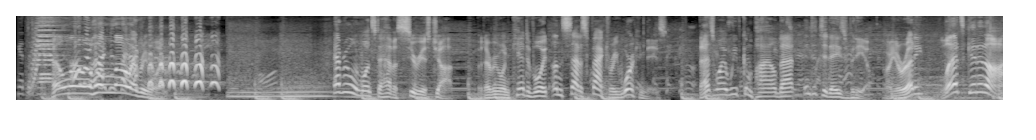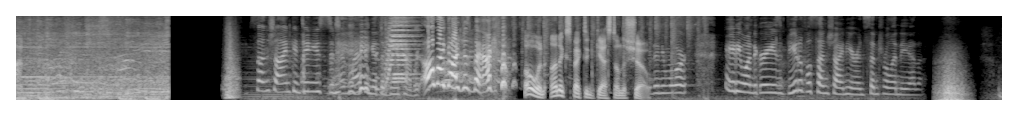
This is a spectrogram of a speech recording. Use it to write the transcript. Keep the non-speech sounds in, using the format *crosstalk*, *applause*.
Hello, oh hello, everyone. *laughs* everyone wants to have a serious job, but everyone can't avoid unsatisfactory working days. That's why we've compiled that into today's video. Are you ready? Let's get it on! Sunshine continues to. I'm *laughs* laughing at the *laughs* bee conference. Oh my God, just back! Oh, an unexpected guest on the show. anymore. 81 degrees, beautiful sunshine here in central Indiana.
